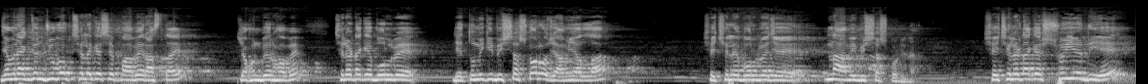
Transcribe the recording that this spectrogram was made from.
যেমন একজন যুবক ছেলেকে সে পাবে রাস্তায় যখন বের হবে, ছেলেটাকে বলবে যে, তুমি কি বিশ্বাস করো যে আমি আল্লাহ? সেই ছেলে বলবে যে, না, আমি বিশ্বাস করি না। সেই ছেলেটাকে শুইয়ে দিয়ে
